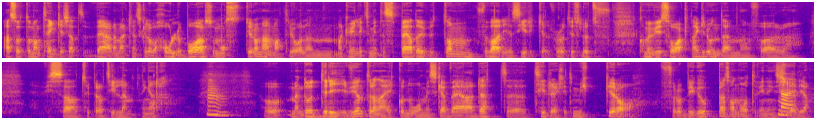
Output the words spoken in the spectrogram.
Alltså att om man tänker sig att världen verkligen skulle vara hållbar så måste ju de här materialen, man kan ju liksom inte späda ut dem för varje cirkel för då till slut kommer vi sakna grundämnen för vissa typer av tillämpningar. Mm. Men då driver ju inte det här ekonomiska värdet eh, tillräckligt mycket då för att bygga upp en sån återvinningskedja. Nej.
